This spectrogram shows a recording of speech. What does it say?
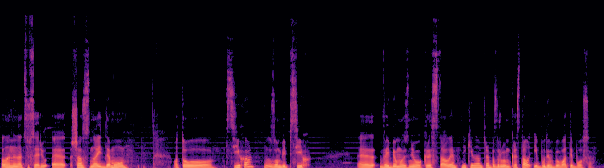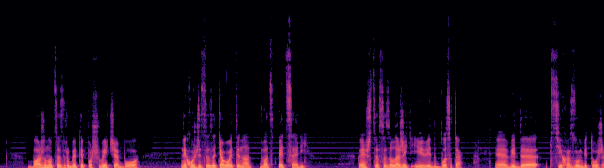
Плани на цю серію. Е, Зараз знайдемо ото психа, ну, зомбі-псих. Е, виб'ємо з нього кристали, які нам треба, зробимо кристал і будемо вбивати боса. Бажано це зробити пошвидше, бо не хочеться затягувати на 25 серій. Звісно, це все залежить і від боса Е, від е, психа зомбі теж.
